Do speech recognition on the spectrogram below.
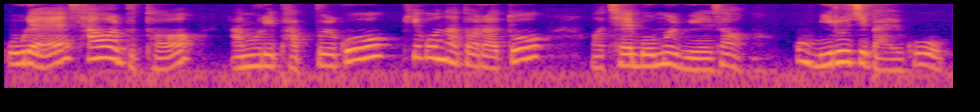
올해 4월부터 아무리 바쁘고 피곤하더라도 어, 제 몸을 위해서 꼭 미루지 말고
